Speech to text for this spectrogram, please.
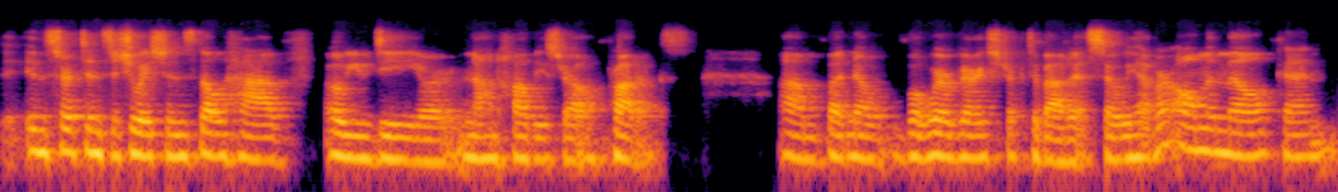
in certain situations, they'll have OUD or non Chalav Yisrael products. Um, but no, but we're very strict about it. So we have our almond milk and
